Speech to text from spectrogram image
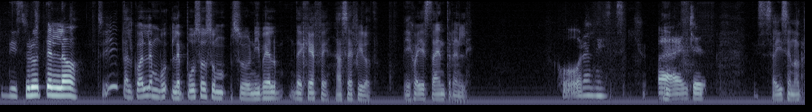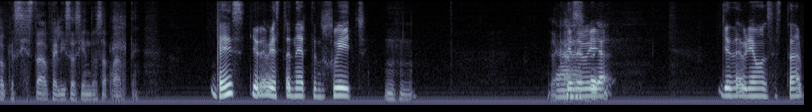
disfrútenlo. Sí, tal cual le, le puso su, su nivel de jefe a Sephiroth. Dijo, ahí está, entrenle. Órale. Manches. Dices, ahí se notó que sí estaba feliz haciendo esa parte. ¿Ves? Ya deberías tenerte en Switch. Ya Ah, Ya, casi. debería... ya deberíamos estar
